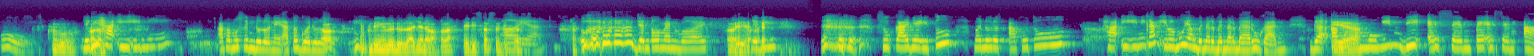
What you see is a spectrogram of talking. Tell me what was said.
Uh, Uh, jadi kalau- HI ini apa muslim dulu nih atau gue dulu? Oh, mending lu dulu aja enggak apa-apa lah. Ladies first, ladies Oh first. iya. Gentleman boy. Oh iya. Jadi sukanya itu menurut aku tuh HI ini kan ilmu yang benar-benar baru kan. Gak kamu Iya. temuin di SMP SMA.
